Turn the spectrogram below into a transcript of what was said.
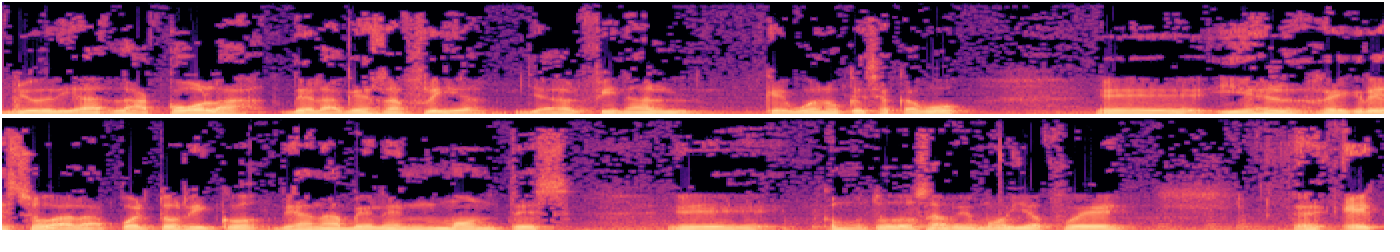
yo diría, la cola de la Guerra Fría, ya al final, qué bueno que se acabó. eh, y es el regreso a la Puerto Rico de Ana Belén Montes. Eh, como todos sabemos, ella fue eh,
